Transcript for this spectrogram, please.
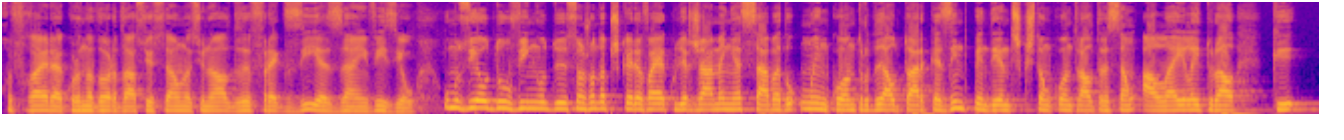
Rui Ferreira, coordenador da Associação Nacional de Freguesias em Viseu. O Museu do Vinho de São João da Pesqueira vai acolher já amanhã sábado um encontro de autarcas independentes que estão contra a alteração à lei eleitoral que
